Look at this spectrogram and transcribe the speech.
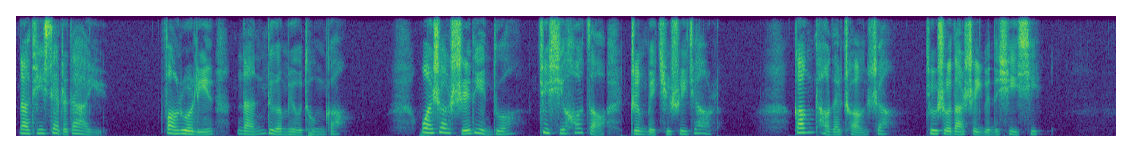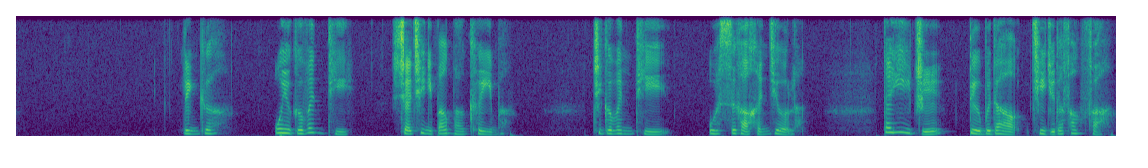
那天下着大雨，方若琳难得没有通告，晚上十点多就洗好澡准备去睡觉了。刚躺在床上，就收到沈源的讯息：“林哥，我有个问题，想请你帮忙，可以吗？这个问题。”我思考很久了，但一直得不到解决的方法。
